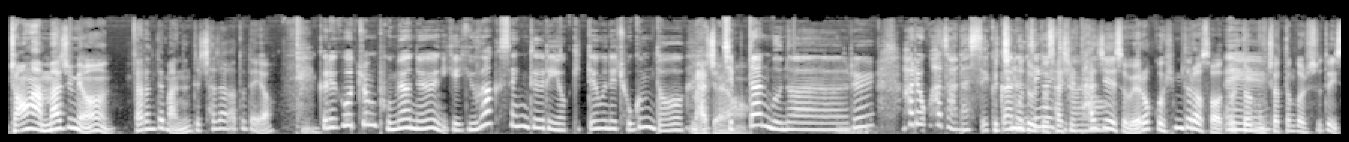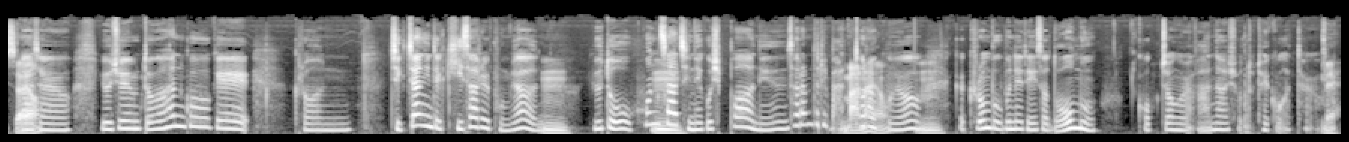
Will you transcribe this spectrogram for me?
정 안 맞으면 다른 데 맞는 데 찾아가도 돼요. 그리고 좀 보면은 이게 유학생들이었기 때문에 조금 더 맞아요. 집단 문화를 하려고 하지 않았을까 그 친구들도 사실 들어요. 타지에서 외롭고 힘들어서 똘똘 네. 뭉쳤던 걸 수도 있어요. 맞아요. 요즘 또 한국의 그런 직장인들 기사를 보면 음, 유독 혼자 음. 지내고 싶어하는 사람들이. 많더라고요. 음, 그러니까 그런 부분에 대해서 너무 걱정을 안 하셔도 될 것 같아요. 네.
